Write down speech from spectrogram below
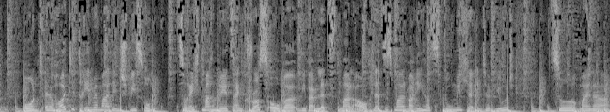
Und äh, heute drehen wir mal den Spieß um. Zu Recht machen wir jetzt ein Crossover, wie beim letzten Mal auch. Letztes Mal, Marie, hast du mich ja interviewt zu meiner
